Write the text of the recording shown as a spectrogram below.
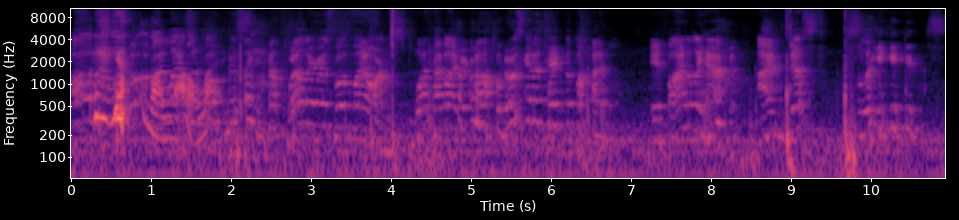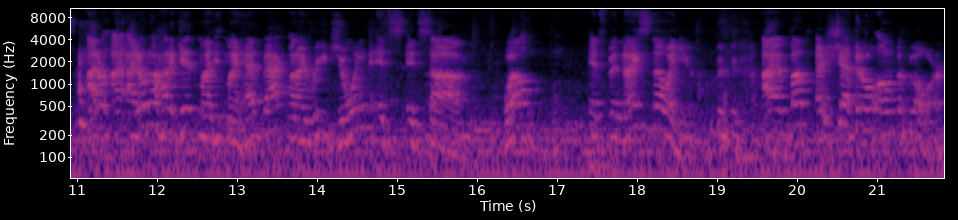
Oh, no, my legs are both missing. Well, there goes both my arms. What have I become? Who's gonna take the bottom? It finally happened. Just sleeves. I don't. I, I don't know how to get my my head back when I rejoin. It's it's um. Well, it's been nice knowing you. I am but a shadow on the floor.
